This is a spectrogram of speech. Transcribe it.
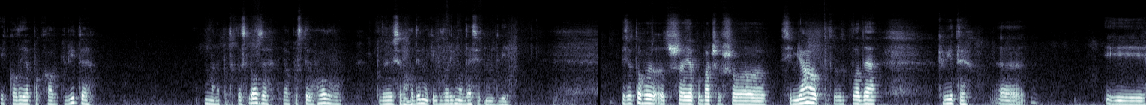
І коли я поклав квіти, у мене потекли сльози, я опустив голову, подивився на годинник і було рівно 10.02. Після того, що я побачив, що сім'я кладе квіти, е, і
